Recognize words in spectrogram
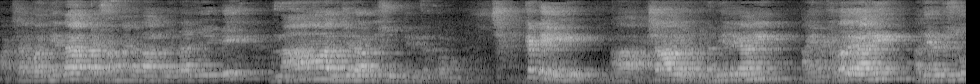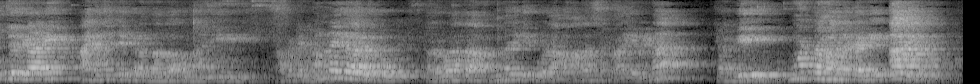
అక్షరవర్ణిత ప్రసన్నత కలిగా చెప్పి నానా సూక్తి సూచింది చక్కటి ఆ అక్షరాలు నవీలు కానీ ఆయన కథలు కానీ అదేవిధంగా సూక్తులు కానీ ఆయన రచించిన గ్రంథాల్లో ఉన్నాయి. కాబట్టి నన్నయ్య గారు తర్వాత అందరికీ కూడా ఆదర్శప్రాయమైన కవి మొట్టమొదటి కవి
